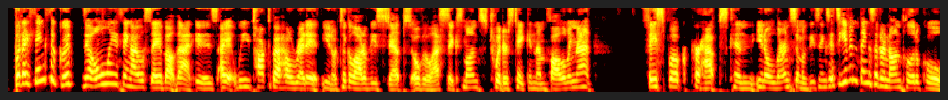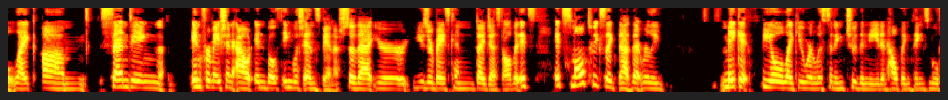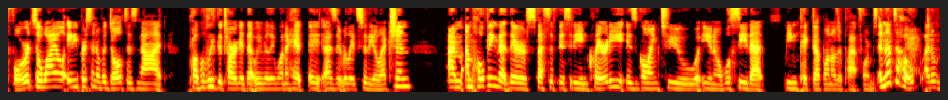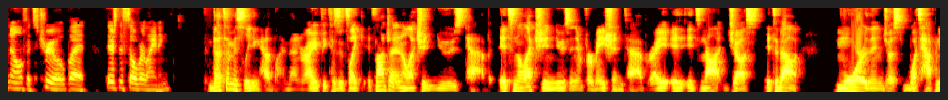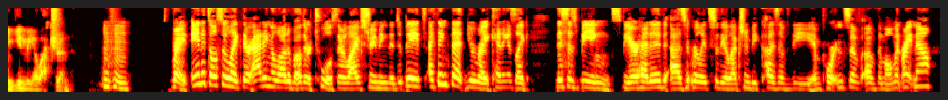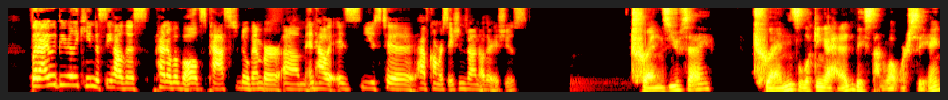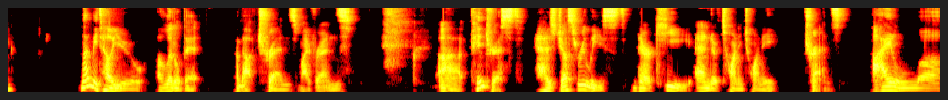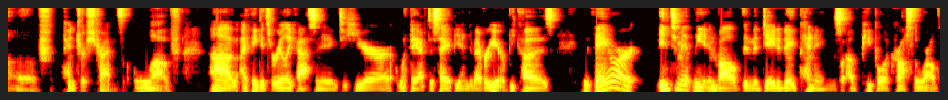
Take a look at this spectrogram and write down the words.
But I think the good, the only thing I will say about that is, I we talked about how Reddit, you know, took a lot of these steps over the last six months. Twitter's taken them following that. Facebook perhaps can, you know, learn some of these things. It's even things that are non-political, like um, sending information out in both English and Spanish so that your user base can digest all of it. It's it's small tweaks like that that really make it feel like you are listening to the need and helping things move forward. So while 80% of adults is not probably the target that we really want to hit eh, as it relates to the election, I'm I'm hoping that their specificity and clarity is going to, you know, we'll see that being picked up on other platforms. And that's a hope. I don't know if it's true, but there's the silver lining. That's a misleading headline, then, right? Because it's like, it's not just an election news tab, it's an election news and information tab, right? It, it's not just, it's about more than just what's happening in the election. Mm-hmm. Right. And it's also like they're adding a lot of other tools. They're live streaming the debates. I think that you're right, Kenny, is like this is being spearheaded as it relates to the election because of the importance of, of the moment right now. But I would be really keen to see how this kind of evolves past November um, and how it is used to have conversations around other issues. Trends, you say? Trends looking ahead based on what we're seeing? Let me tell you a little bit about trends, my friends. Uh, Pinterest has just released their key end of 2020 trends. I love Pinterest trends. Love. Um, I think it's really fascinating to hear what they have to say at the end of every year because they are intimately involved in the day to day pinnings of people across the world.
